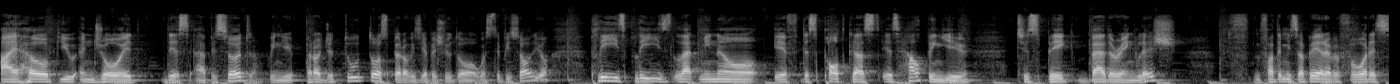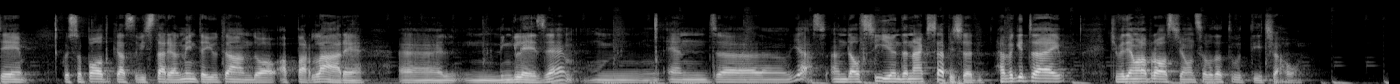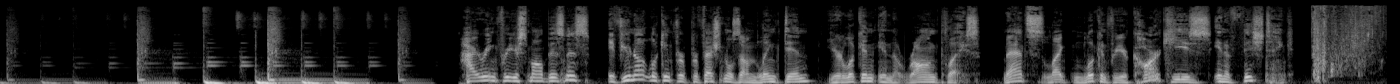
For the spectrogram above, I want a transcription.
I hope you enjoyed this episode. Quindi per oggi è tutto. Spero vi sia piaciuto questo episodio. Please, please let me know if this podcast is helping you to speak better English. Fatemi sapere per favore se questo podcast vi sta realmente aiutando a, a parlare eh, l'inglese. Mm, and uh, yes, and I'll see you in the next episode. Have a good day. Ci vediamo alla prossima. Un saluto a tutti. Ciao. Hiring for your small business? If you're not looking for professionals on LinkedIn, you're looking in the wrong place. That's like looking for your car keys in a fish tank.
